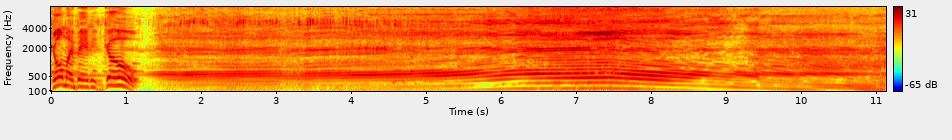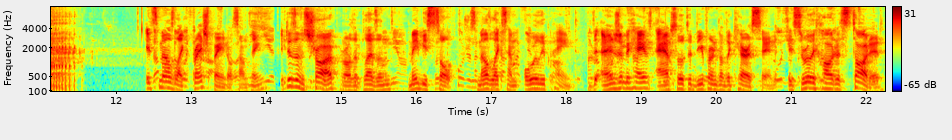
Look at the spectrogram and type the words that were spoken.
Go, my baby, go! It smells like fresh paint or something. It isn't sharp, rather pleasant, maybe soft, smells like some oily paint. The engine behaves absolutely different from the kerosene. It's really hard to start it,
